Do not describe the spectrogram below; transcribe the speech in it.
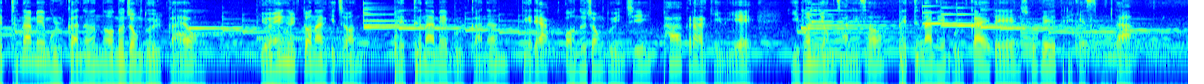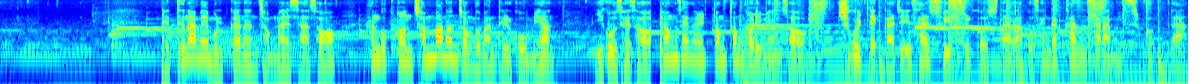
베트남의 물가는 어느 정도일까요? 여행을 떠나기 전 베트남의 물가는 대략 어느 정도인지 파악을 하기 위해 이번 영상에서 베트남의 물가에 대해 소개해 드리겠습니다. 베트남의 물가는 정말 싸서 한국 돈 천만원 정도만 들고 오면 이곳에서 평생을 떵떵거리면서 죽을 때까지 살 수 있을 것이다 라고 생각하는 사람이 있을 겁니다.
